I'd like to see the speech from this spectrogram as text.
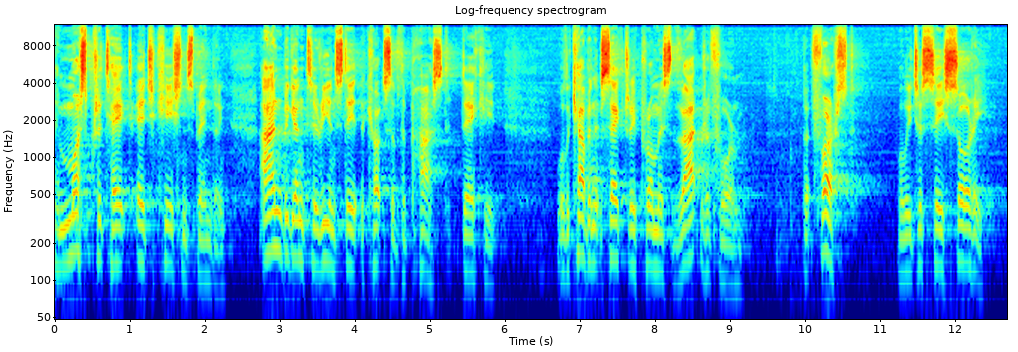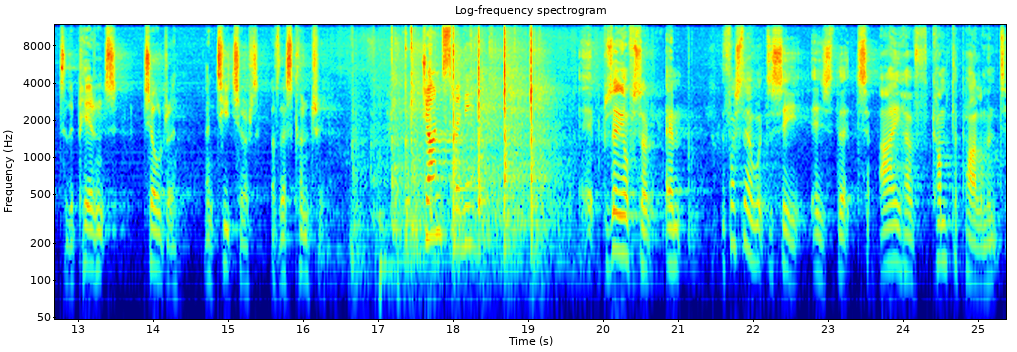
it must protect education spending and begin to reinstate the cuts of the past decade. Will the Cabinet Secretary promise that reform? But first, will he just say sorry to the parents children and teachers of this country. John Swinney. Uh, Presiding officer, um, the first thing I want to say is that I have come to Parliament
